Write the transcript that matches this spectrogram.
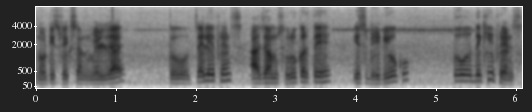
नोटिफिकेशन मिल जाए। तो चलिए फ्रेंड्स आज हम शुरू करते हैं इस वीडियो को। तो देखिए फ्रेंड्स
